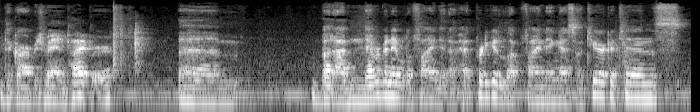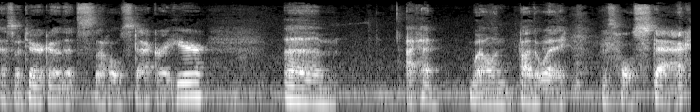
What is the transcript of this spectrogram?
the Garbage Man Piper, um, but I've never been able to find it. I've had pretty good luck finding Esoterica tins, Esoterica, that's the whole stack right here. Um, I've had well, and by the way, this whole stack,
